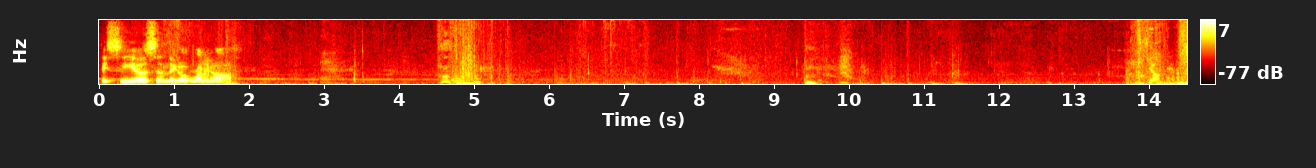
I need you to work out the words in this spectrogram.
They see us and they go running off. Jump.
